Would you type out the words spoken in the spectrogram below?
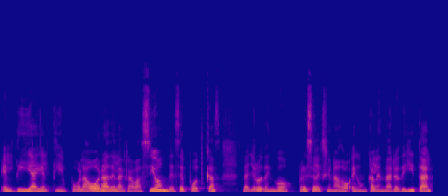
el día y el tiempo, la hora de la grabación de ese podcast. Ya yo lo tengo preseleccionado en un calendario digital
